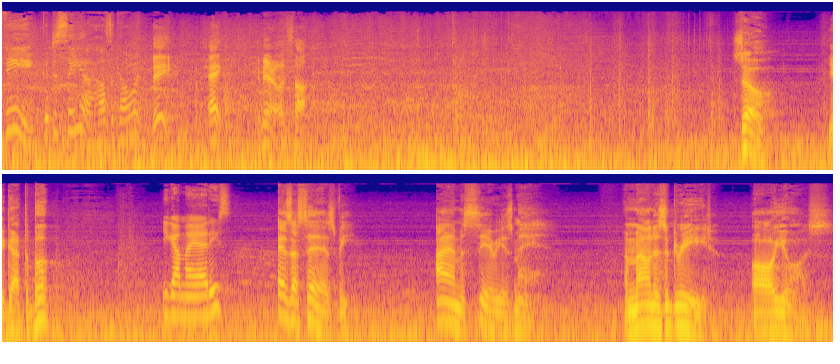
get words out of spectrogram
V. Good to see you. How's it going? V, hey, come here, let's talk. So, you got the book? You got my eddies? As I says, V, I am a serious man. Amount is agreed. All yours.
